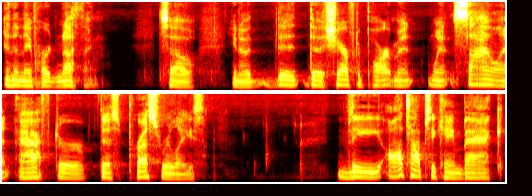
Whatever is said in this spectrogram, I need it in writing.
and then they've heard nothing. So, you know, the the sheriff department went silent after this press release. The autopsy came back,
